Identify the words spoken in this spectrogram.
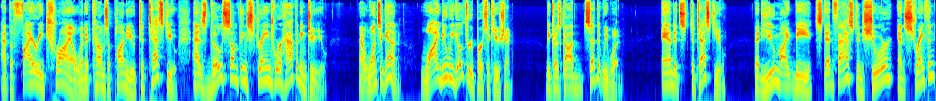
at the fiery trial when it comes upon you to test you as though something strange were happening to you. Now, once again, why do we go through persecution? Because God said that we would. And it's to test you that you might be steadfast and sure and strengthened.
